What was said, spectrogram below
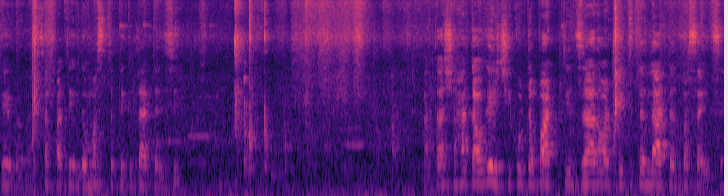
हे बघा चपाती एकदम मस्तपैकी लाटायची. आता अशा हातावर घ्यायची कुठं पाटकी जार वाटते तिथं लाटत बसायचं.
